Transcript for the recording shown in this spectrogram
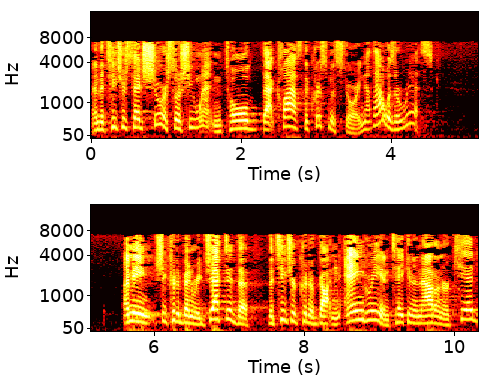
And the teacher said, Sure. So she went and told that class the Christmas story. Now that was a risk. I mean, she could have been rejected. The, the teacher could have gotten angry and taken it out on her kid.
